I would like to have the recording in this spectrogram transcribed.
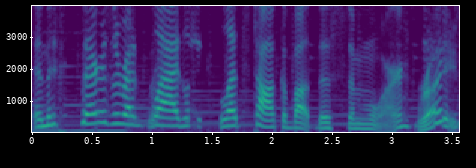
And there's a red flag. Like, let's talk about this some more. Right.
